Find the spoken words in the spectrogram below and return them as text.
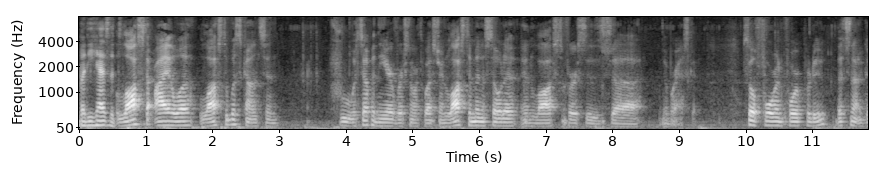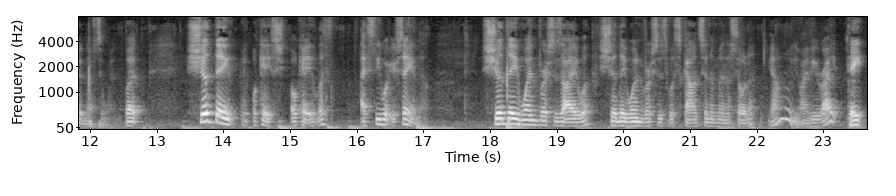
but he has the. lost to Iowa, lost to Wisconsin. Whew, what's up in the air versus Northwestern? Lost to Minnesota and lost versus uh, Nebraska. So four and four Purdue. That's not good enough to win. But should they? Okay, okay. Let's. I see what you're saying now. Should they win versus Iowa? Should they win versus Wisconsin and Minnesota? Yeah, I don't know. You might be right. They.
